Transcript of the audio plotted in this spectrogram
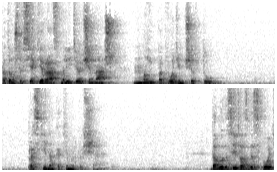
Потому что всякий раз в молитве «Отче наш» мы подводим черту. Прости нам, как и мы прощаем. Да благословит вас Господь.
